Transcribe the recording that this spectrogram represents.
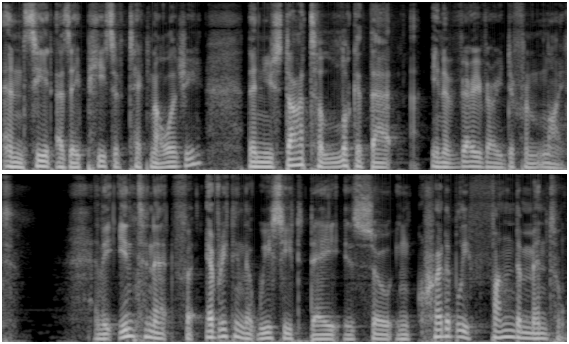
and see it as a piece of technology, then you start to look at that in a very, very different light. And the internet, for everything that we see today, is so incredibly fundamental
